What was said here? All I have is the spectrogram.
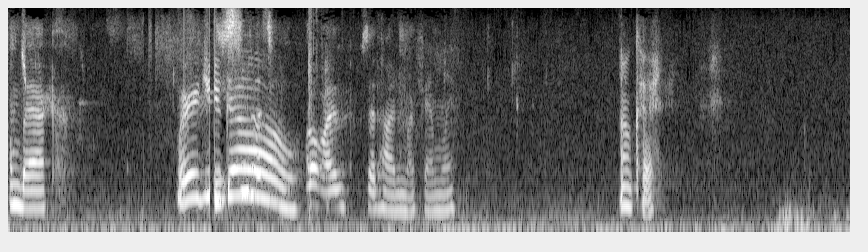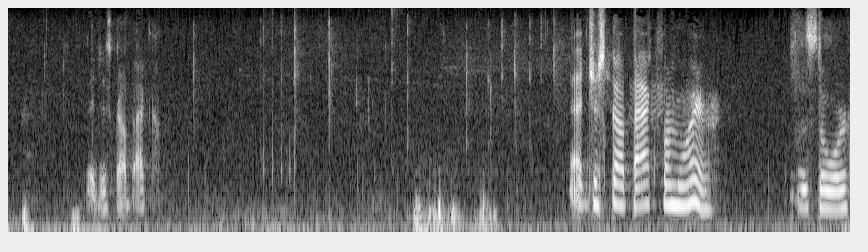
I'm back. Where'd you You go? Oh, I said hi to my family. Okay. They just got back. That just got back from where? The store.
